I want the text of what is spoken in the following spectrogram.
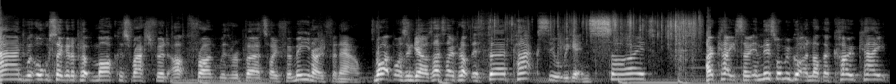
and we're also going to put Marcus Rashford up front with Roberto Firmino for now. Right, boys and girls, let's open up the third pack, see what we get inside. Okay, so in this one we've got another Koke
